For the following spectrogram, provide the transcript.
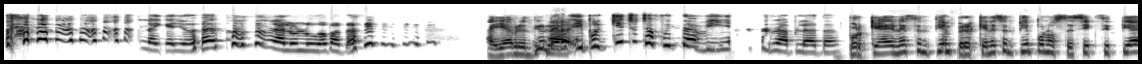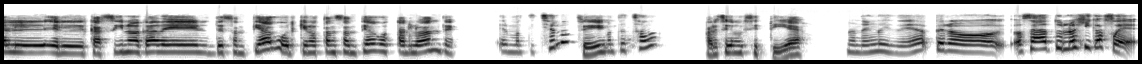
No hay que ayudar a los ludópatas. Ahí aprendí una... Pero, ¿y por qué chucha fuiste a Viña a hacer la plata? Porque en ese tiempo, pero es que en ese tiempo no sé si existía el, el casino acá de, de Santiago, el que no está en Santiago, está en los Andes. ¿El Monticello? Sí, ¿Monticello? Parece que no existía. No tengo idea, pero, o sea, tu lógica fue,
